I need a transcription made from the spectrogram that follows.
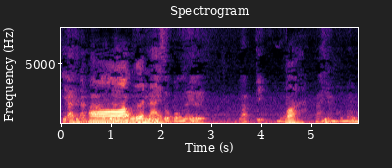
ที่อาจจะนั่งห้องเอิ้นหลายสมบงเลยเลยรับติดบ่ หลายอย่างผมมาผม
